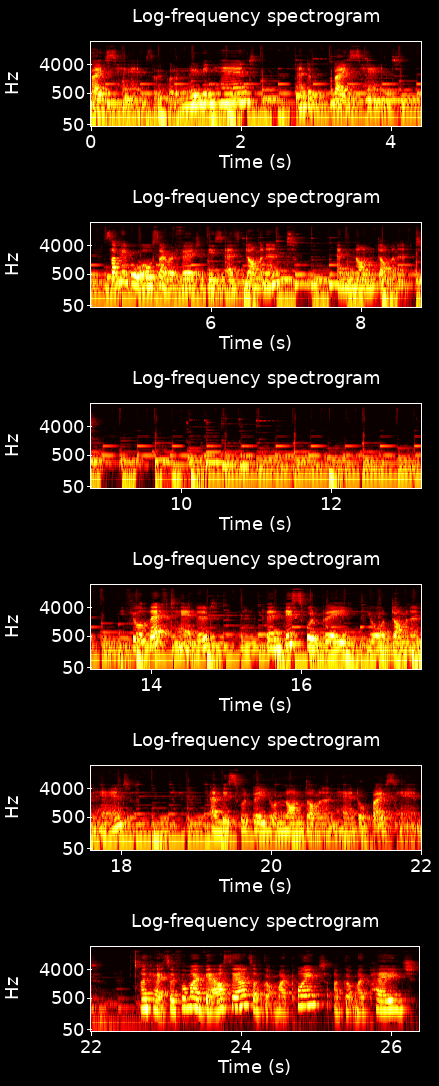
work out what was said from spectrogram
base hand. So we've got a moving hand and a base hand. Some people also refer to this as dominant and non-dominant. If you're left-handed, then this would be your dominant hand and this would be your non-dominant hand or base hand. Okay, so for my vowel sounds, I've got my point, I've got my page,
